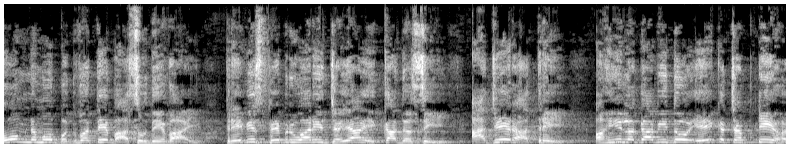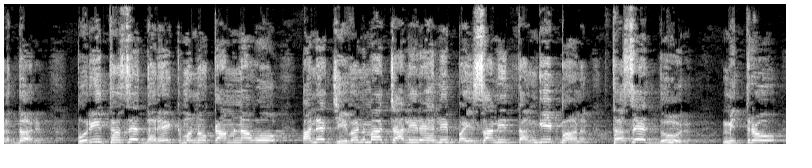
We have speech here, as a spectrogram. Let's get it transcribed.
ઓમ નમો ભગવતે વાસુદેવાય. ત્રેવીસ ફેબ્રુઆરી જયા એકાદશી. આજે રાત્રે અહીં લગાવી દો એક ચપટી હળદર. પૂરી થશે દરેક મનોકામનાઓ અને જીવનમાં ચાલી રહેલી પૈસાની તંગી પણ થશે દૂર. મિત્રો,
